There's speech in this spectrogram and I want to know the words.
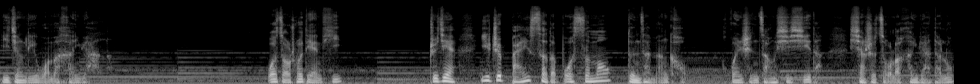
已经离我们很远了。我走出电梯，只见一只白色的波斯猫蹲在门口。浑身脏兮兮的，像是走了很远的路。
